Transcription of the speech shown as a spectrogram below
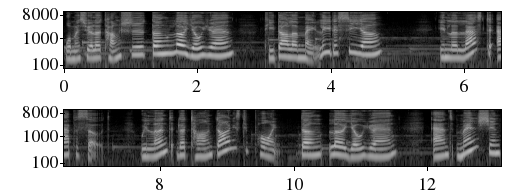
我们学了唐诗《登乐游原》，提到了美丽的夕阳。In the last episode, we learned the Tang Dynasty poem 登乐游原 and mentioned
